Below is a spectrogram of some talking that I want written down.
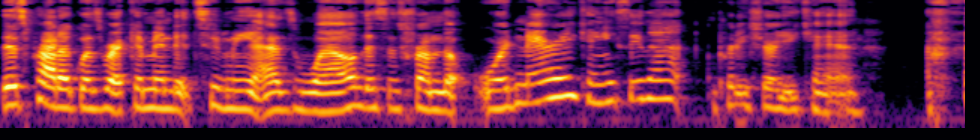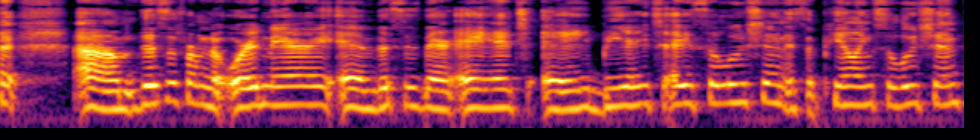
This product was recommended to me as well. This is from The Ordinary. Can you see that? I'm pretty sure you can. um, this is from The Ordinary, and this is their AHA BHA solution. It's a peeling solution.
